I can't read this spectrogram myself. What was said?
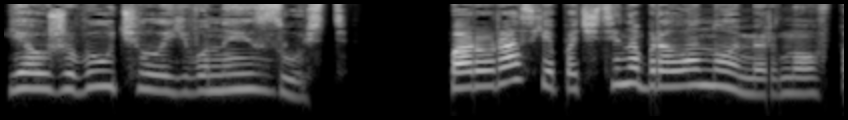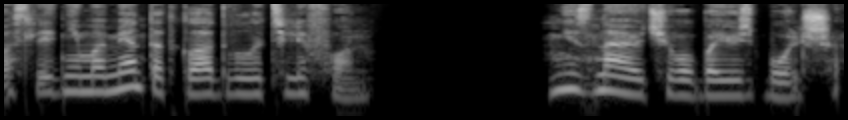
Я уже выучила его наизусть, Пару раз я почти набрала номер, но в последний момент откладывала телефон. Не знаю, чего боюсь больше.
